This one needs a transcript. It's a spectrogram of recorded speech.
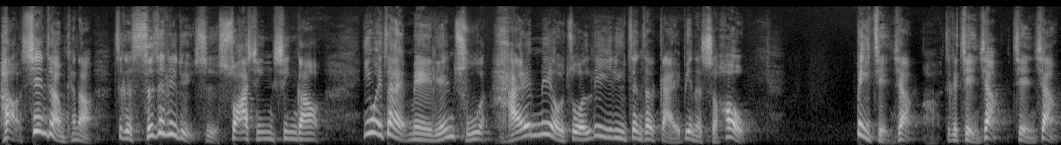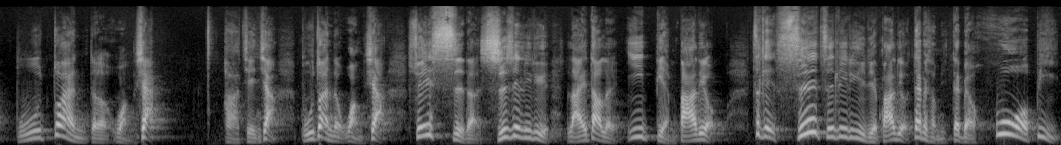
好，现在我们看到这个实质利率是刷新新高，因为在美联储还没有做利率政策改变的时候。被减项啊，这个减项减项不断的往下啊，减项不断的往下，所以使得实质利率来到了一点八六。这个实质利率一点八六代表什么？代表货币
